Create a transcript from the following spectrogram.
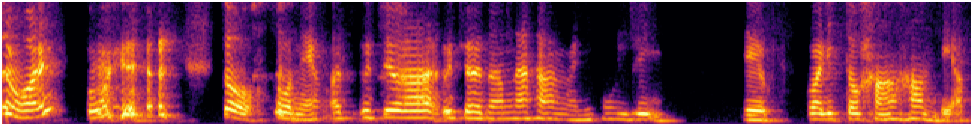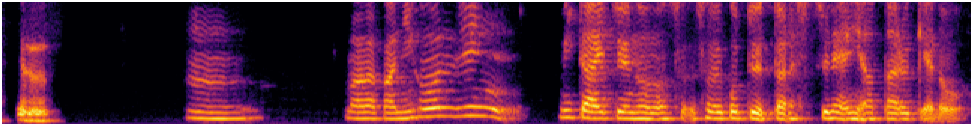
でもあれ？そう、そうね。うちは、うちは旦那さんが日本人で、割と半々でやってる。うん。まあだから日本人みたいというのもそそういうこと言ったら失礼に当たるけど、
